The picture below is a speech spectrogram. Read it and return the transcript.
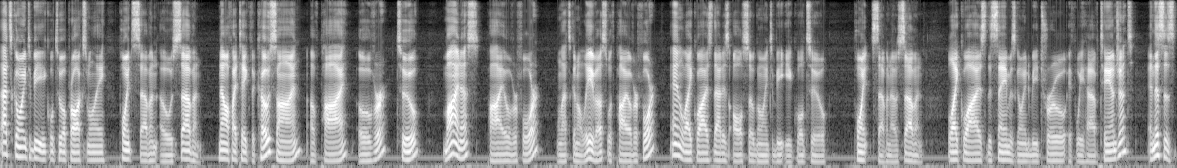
that's going to be equal to approximately 0.707. Now if I take the cosine of pi over 2 minus pi over 4, well, that's going to leave us with pi over 4. And likewise, that is also going to be equal to 0.707. Likewise, the same is going to be true if we have tangent. And this is,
